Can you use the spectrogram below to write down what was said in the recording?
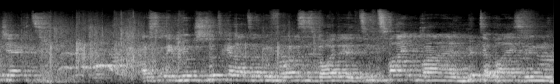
Project aus der Region Stuttgart. Und wir freuen uns, dass wir heute zum zweiten Mal mit dabei sind.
